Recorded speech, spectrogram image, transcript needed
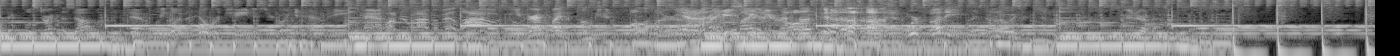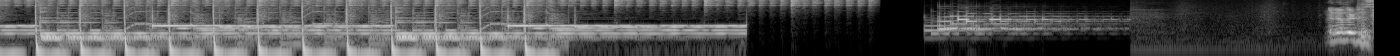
think we'll start this out with an example what the hell chain is you're going to have a path. Wonder why I'm a bit loud. You grab by the function. qualifier. Yeah, right. We might be wrong. We're funny, but not always. We're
